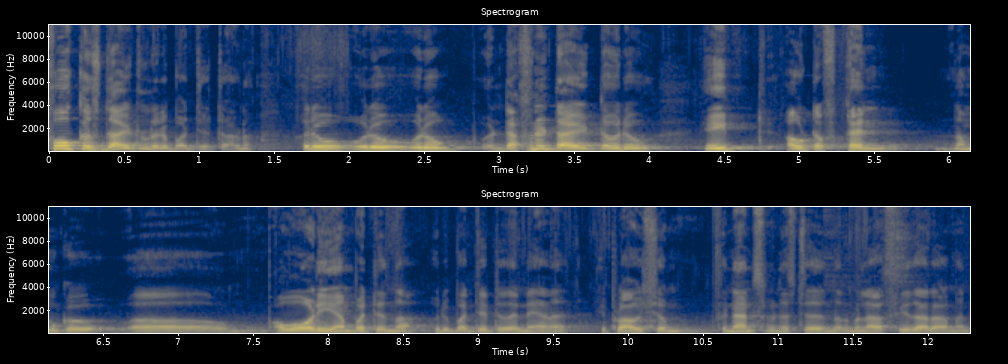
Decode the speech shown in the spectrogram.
ഫോക്കസ്ഡ് ആയിട്ടുള്ളൊരു ബഡ്ജറ്റാണ് ഒരു ഒരു ഒരു ഡെഫിനറ്റായിട്ട് ഒരു എയ്റ്റ് ഔട്ട് ഓഫ് ടെൻ നമുക്ക് അവോർഡ് ചെയ്യാൻ പറ്റുന്ന ഒരു ബഡ്ജറ്റ് തന്നെയാണ്. ഇപ്രാവശ്യം ഫിനാൻസ് മിനിസ്റ്റർ നിർമ്മല സീതാരാമൻ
